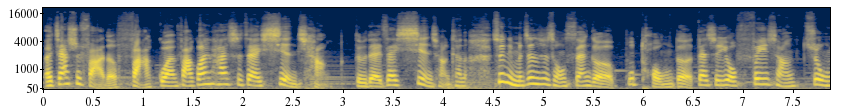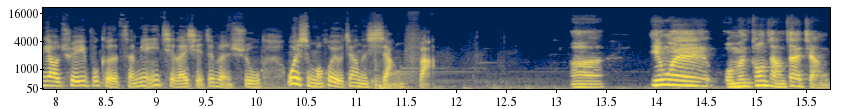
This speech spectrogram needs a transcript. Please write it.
呃家事法的法官，法官他是在现场，对不对？在现场看到，所以你们真的是从三个不同的，但是又非常重要、缺一不可的层面一起来写这本书。为什么会有这样的想法？呃，因为我们通常在讲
